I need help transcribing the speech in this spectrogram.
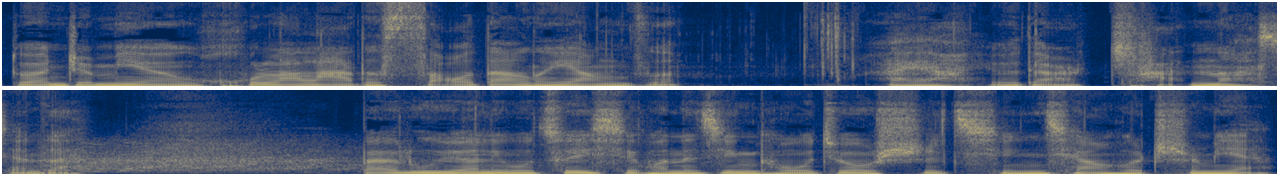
端着面呼啦啦的扫荡的样子。哎呀，有点馋呐、现在，《白鹿原》里我最喜欢的镜头就是秦腔和吃面，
